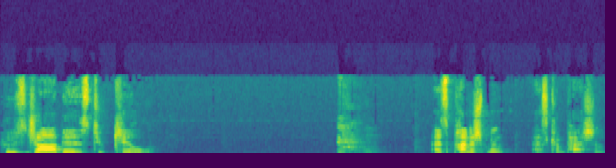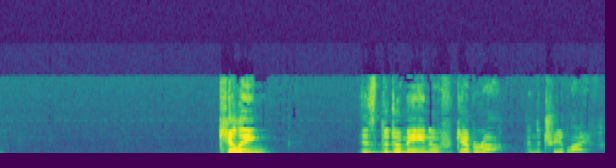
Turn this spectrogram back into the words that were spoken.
whose job is to kill as punishment, as compassion. Killing is the domain of Geburah in the Tree of Life.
